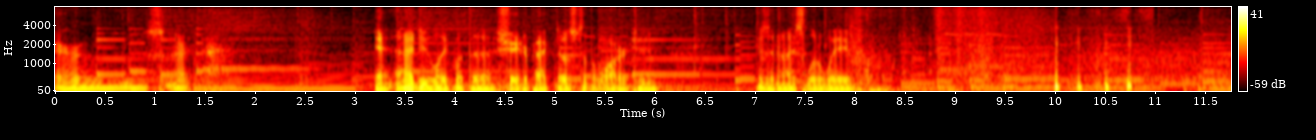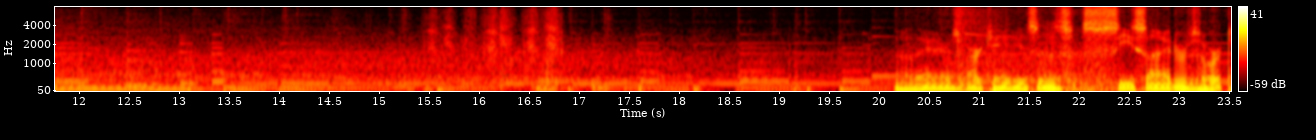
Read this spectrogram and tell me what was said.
Arrows. Alright. Yeah, and I do like what the shader pack does to the water too. Gives it a nice little wave. Uh, there's Arcaidius's seaside resort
